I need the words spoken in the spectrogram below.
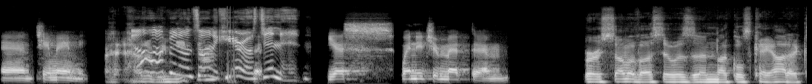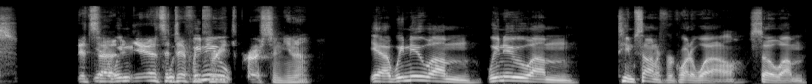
and Team Amy. That happened on Sonic Heroes, didn't it? Yes, when did you met them? For some of us, it was a Knuckles Chaotix. It's Yeah, a we- it's a we- different we for knew- each person, you know. Yeah, we knew um we knew um Team Sonic for quite a while. So um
